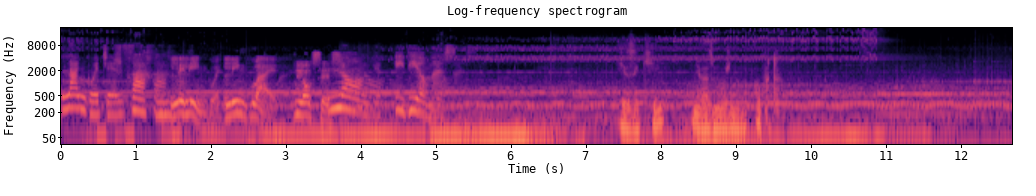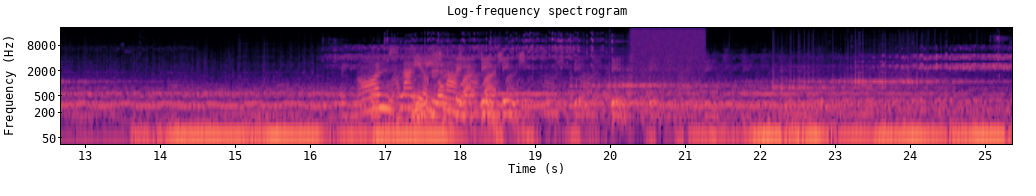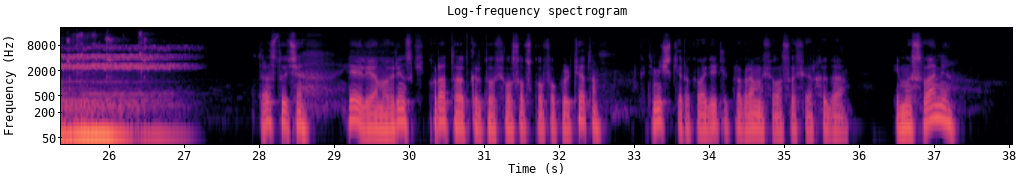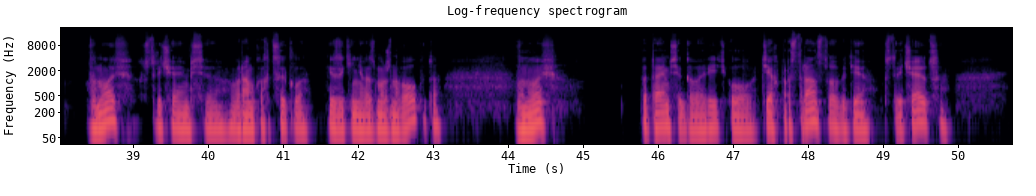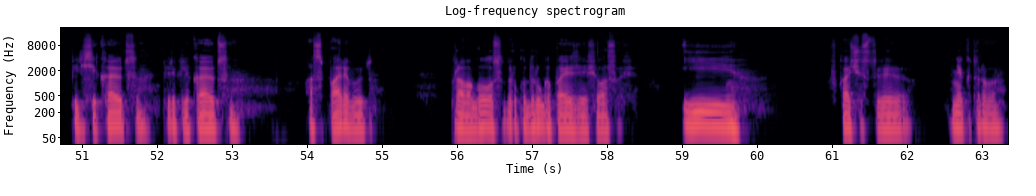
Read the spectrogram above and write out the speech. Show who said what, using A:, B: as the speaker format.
A: Languages.
B: Sprachen.
C: Le lingue, linguae.
D: Glosses.
B: Langue. Idiomas.
E: Языки невозможного опыта. Здравствуйте. Я Илья Мавринский, куратор открытого философского факультета, академический руководитель программы философии РХГА. И мы с вами вновь встречаемся в рамках цикла «Языки невозможного опыта». Вновь пытаемся говорить о тех пространствах, где встречаются, пересекаются, перекликаются, оспаривают право голоса друг у друга поэзия и философия. И в качестве некоторого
